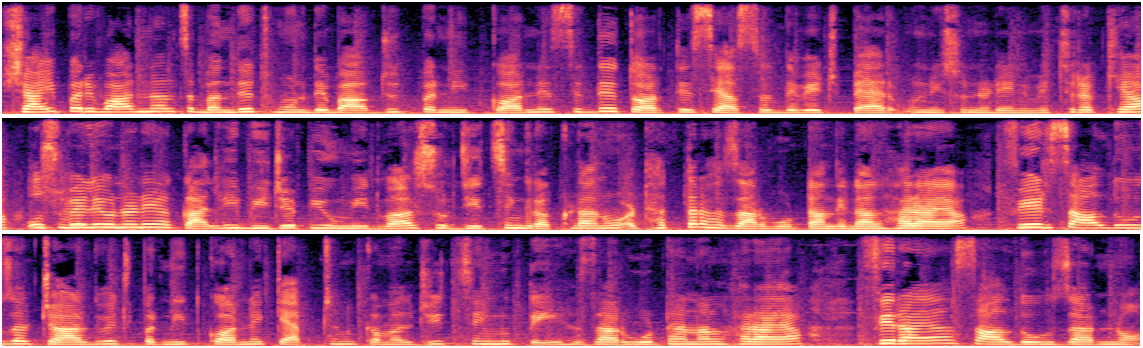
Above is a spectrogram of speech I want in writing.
ਸ਼ਾਹੀ ਪਰਿਵਾਰ ਨਾਲ ਸੰਬੰਧਿਤ ਹੋਣ ਦੇ ਬਾਵਜੂਦ ਪਰਨੀਤ ਕੌਰ ਨੇ ਸਿੱਧੇ ਤੌਰ ਤੇ ਸਿਆਸਤ ਦੇ ਵਿੱਚ ਪੈਰ 1999 ਵਿੱਚ ਰੱਖਿਆ। ਉਸ ਵੇਲੇ ਉਹਨਾਂ ਨੇ ਅਕਾਲੀ ਬੀਜੇਪੀ ਉਮੀਦਵਾਰ ਸੁਰਜੀਤ ਸਿੰਘ ਰਖੜਾ ਨੂੰ 78000 ਵੋਟਾਂ ਦੇ ਨਾਲ ਹਰਾਇਆ। ਫਿਰ ਸਾਲ 2004 ਦੇ ਵਿੱਚ ਪਰਨੀਤ ਕੌਰ ਨੇ ਕੈਪਟਨ ਕਮਲਜੀਤ ਸਿੰਘ ਨੂੰ 23000 ਵੋਟਾਂ ਨਾਲ ਹਰਾਇਆ। ਫਿਰ ਆਇਆ ਸਾਲ 2009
